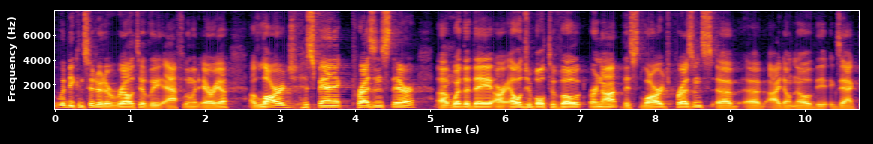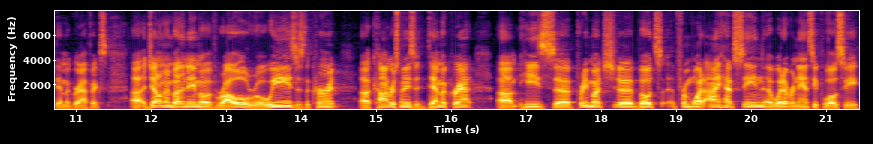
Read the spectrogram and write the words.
would be considered a relatively affluent area. A large Hispanic presence there, uh, right. whether they are eligible to vote or not. This large presence, uh, uh I don't know the exact demographics. Uh, a gentleman by the name of Raul Ruiz is the current uh, congressman. He's a Democrat. Um, he's uh, pretty much uh, votes, from what I have seen, uh, whatever Nancy Pelosi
